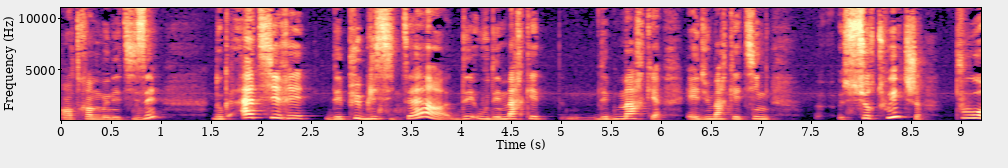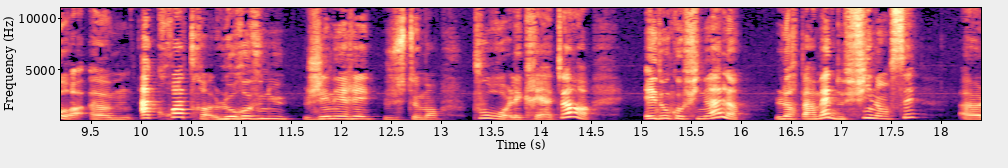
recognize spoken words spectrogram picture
en train de monétiser. Donc attirer des publicitaires ou des, des marques et du marketing sur Twitch pour euh, accroître le revenu généré justement pour les créateurs et donc au final leur permettre de financer euh,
